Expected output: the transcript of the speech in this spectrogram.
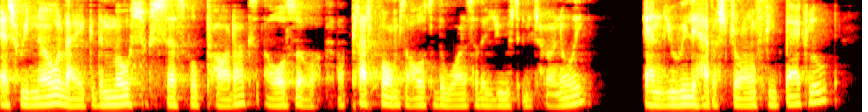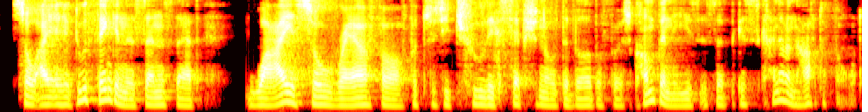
as we know, like the most successful products are also, or platforms are also the ones that are used internally. And you really have a strong feedback loop. So I, I do think in the sense that why it's so rare for, for to see truly exceptional developer first companies is that because it's kind of an afterthought.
